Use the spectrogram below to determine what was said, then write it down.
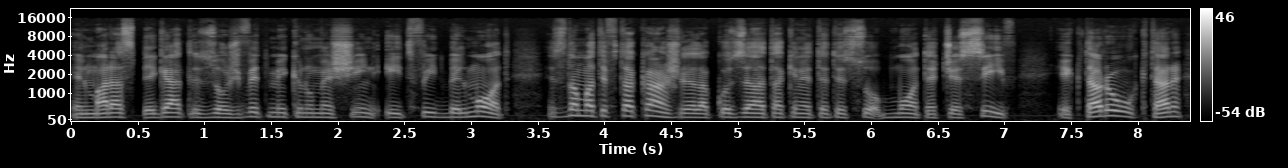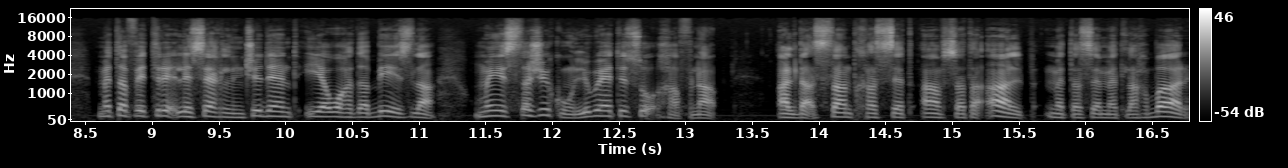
Il-mara spjegat li ż-żewġ vittmi kienu mexjin id f'id bil-mod iżda ma tiftakarx li l-akkużata kienet qed issuq b'mod eċċessiv Iktar u iktar meta fit-triq li seħħ l-inċident hija waħda bieżla u ma jistax ikun li wieħed isuq ħafna. Għaldaqstant ħasset għafsa ta' qalb meta semgħet l-aħbar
